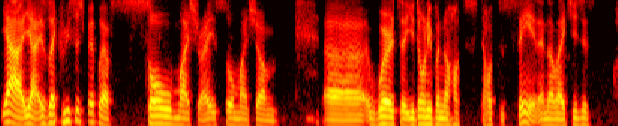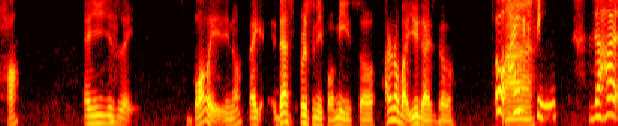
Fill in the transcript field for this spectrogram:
yeah yeah it's like research paper have so much right so much um uh words that you don't even know how to how to say it and then like you just huh and you just like ball it you know like that's personally for me so i don't know about you guys though Oh, I Uh, think the hard.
